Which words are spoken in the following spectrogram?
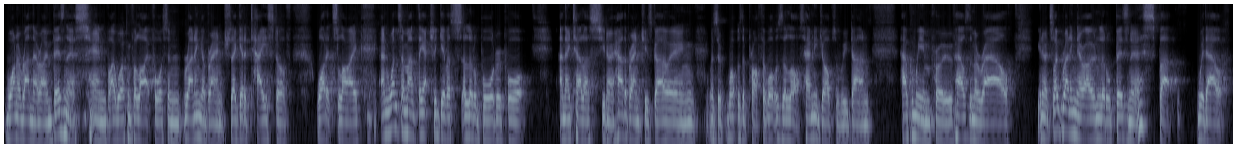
want to run their own business. And by working for Lightforce and running a branch, they get a taste of what it's like. And once a month, they actually give us a little board report and they tell us, you know, how the branch is going. Was it, what was the profit? What was the loss? How many jobs have we done? How can we improve? How's the morale? You know, it's like running their own little business, but without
